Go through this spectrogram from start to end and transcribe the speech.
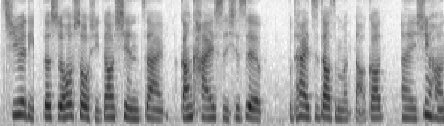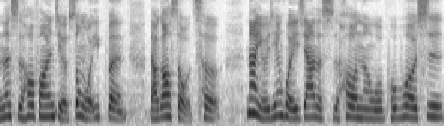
七月底的时候受洗到现在，刚开始其实也不太知道怎么祷告，哎，幸好那时候芳恩姐送我一本祷告手册。那有一天回家的时候呢，我婆婆是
